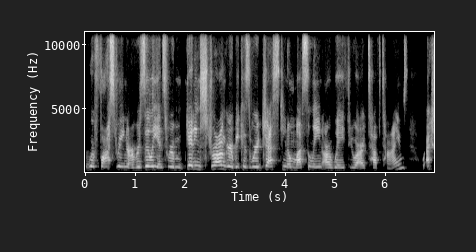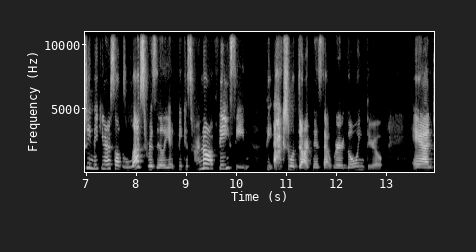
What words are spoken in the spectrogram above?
we're fostering our resilience we're getting stronger because we're just you know muscling our way through our tough times. We're actually making ourselves less resilient because we're not facing the actual darkness that we're going through. And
